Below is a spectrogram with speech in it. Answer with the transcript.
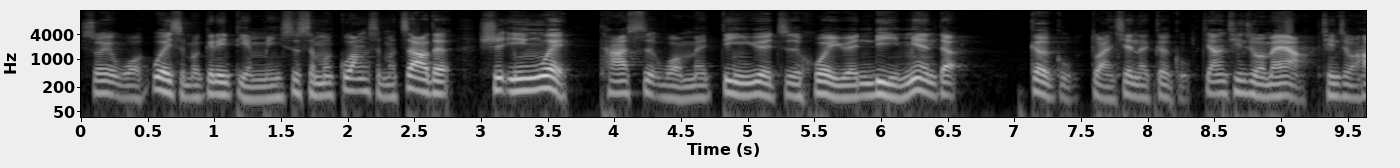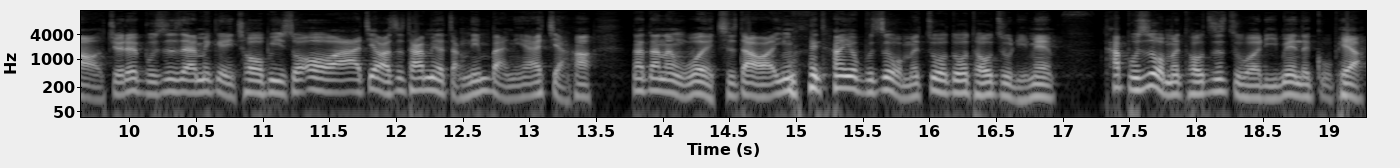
所以我为什么跟你点名是什么光什么照的，是因为它是我们订阅制会员里面的。个股短线的个股，这样清楚了没有？清楚哈，绝对不是在那边给你臭屁说哦啊，姜老师他没有涨停板，你还讲哈？那当然我也知道啊，因为他又不是我们做多头组里面，他不是我们投资组合里面的股票，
